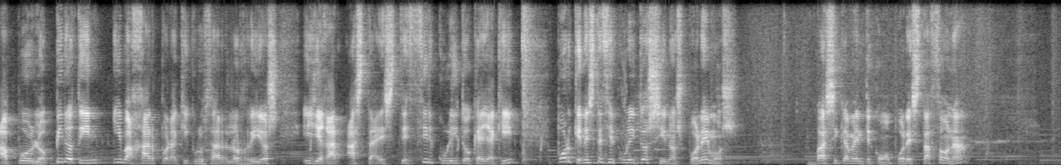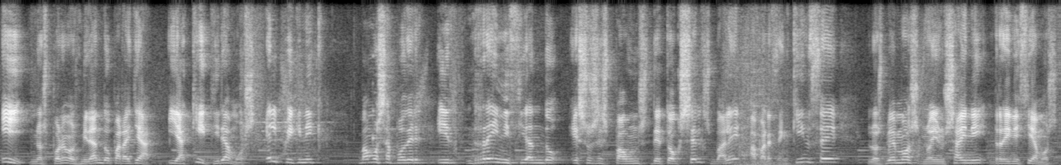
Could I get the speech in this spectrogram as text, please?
a Pueblo Pirotín y bajar por aquí, cruzar los ríos y llegar hasta este circulito que hay aquí, porque en este circulito si nos ponemos básicamente como por esta zona y nos ponemos mirando para allá y aquí tiramos el picnic, vamos a poder ir reiniciando esos spawns de Toxels, ¿vale? Aparecen 15, los vemos, no hay un Shiny, reiniciamos.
